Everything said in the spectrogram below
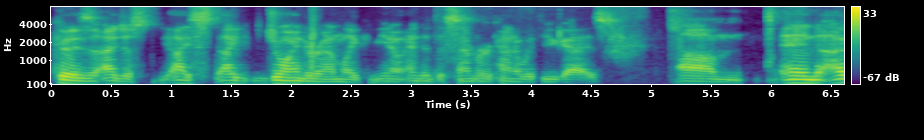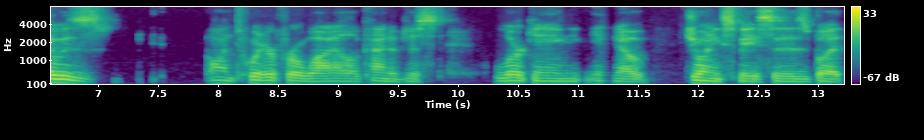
because I just I I joined around like you know end of December kind of with you guys, um, and I was on Twitter for a while, kind of just lurking, you know, joining spaces, but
